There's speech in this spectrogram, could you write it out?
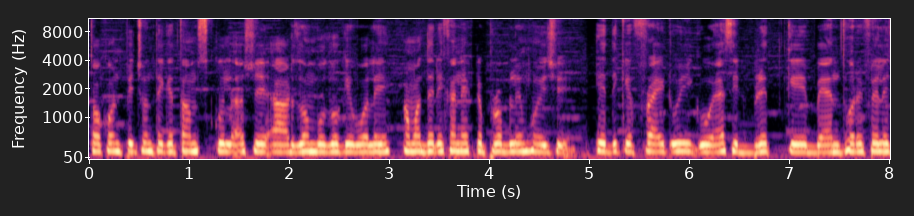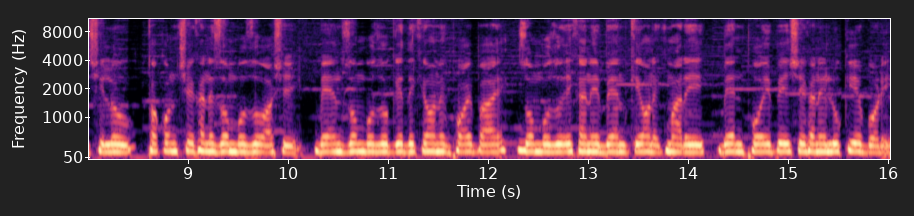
তখন পেছন থেকে তাম স্কুল আসে আর জম্বোজোকে বলে, আমাদের এখানে একটা প্রবলেম হয়েছে। এদিকে ফ্রাইট উইক ও অ্যাসিড ব্রেথকে ব্যান ধরে ফেলেছিল। তখন সেখানে জম্বোজো আসে। ব্যান জম্বোজোকে দেখে অনেক ভয় পায়। জম্বোজো এখানে ব্যানকে অনেক মারে। ব্যান ভয় পেয়ে সেখানে লুকিয়ে পড়ে।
